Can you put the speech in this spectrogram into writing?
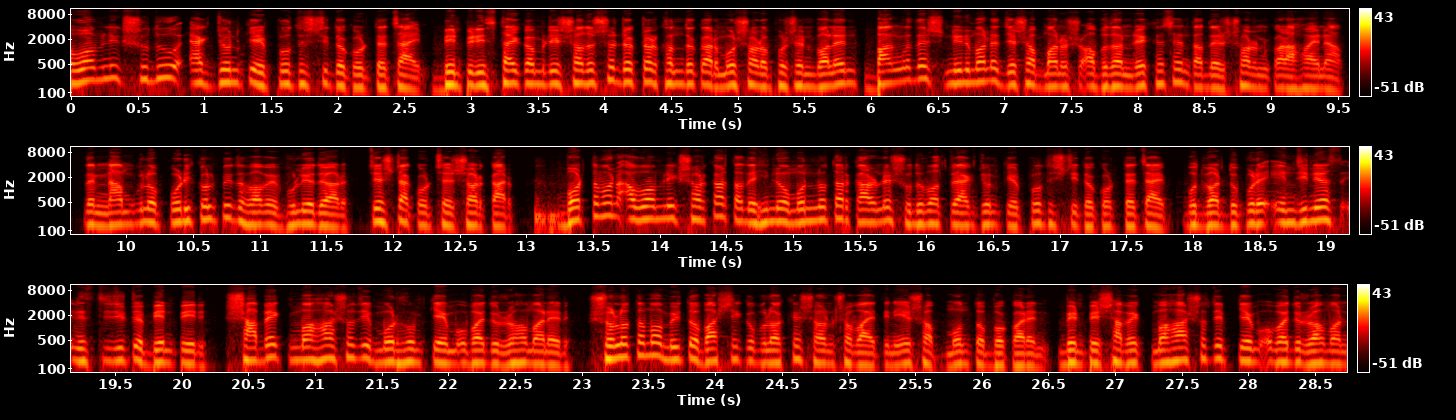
আওয়ামী লীগ শুধু একজনকে প্রতিষ্ঠিত করতে চায়। বিএনপির স্থায়ী কমিটির সদস্য ডক্টর খন্দকার মোশাররফ হোসেন বলেন, বাংলাদেশ নির্মাণে যেসব মানুষ অবদান রেখেছেন তাদের স্মরণ করা হয় না। তাদের নামগুলো পরিকল্পিতভাবে ভুলিয়ে দেওয়ার চেষ্টা করছে সরকার। বর্তমান আওয়ামী লীগ সরকার তাদের হীনমন্যতার কারণে শুধুমাত্র একজনকে প্রতিষ্ঠিত করতে চায়। বুধবার দুপুরে ইঞ্জিনিয়ার্স ইনস্টিটিউটে বিএনপির সাবেক মহাসচিব মরহুম কে এম ওবায়দুর রহমানের ষোলতম মৃত বার্ষিক উপলক্ষে স্মরণসভায় তিনি এসব মন্তব্য করেন। বিএনপির সাবেক মহাসচিব কে এম ওবায়দুর রহমান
